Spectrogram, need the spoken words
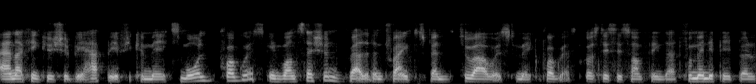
And I think you should be happy if you can make small progress in one session rather than trying to spend two hours to make progress. Because this is something that for many people,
